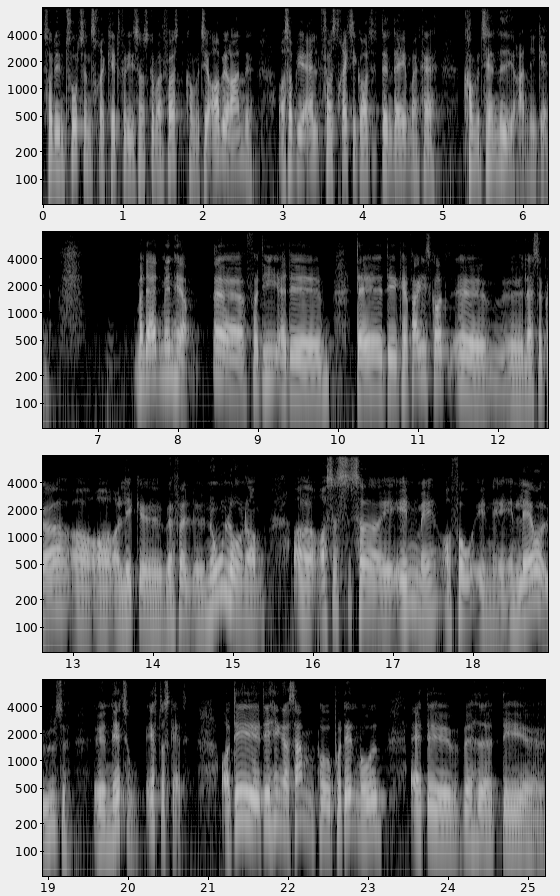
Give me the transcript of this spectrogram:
så er det en totrinsraket, fordi så skal man først komme til op i rente, og så bliver alt først rigtig godt den dag, man kan komme til ned i rente igen. Men der er et men her øh, fordi at øh, det, det kan faktisk godt øh, øh, lade sig gøre og, og, og lægge øh, i hvert fald øh, nogen lån om, og, og så, så øh, ende med at få en, øh, en lavere ydelse øh, netto efter skat. Og det, det hænger sammen på, på den måde, at øh, hvad hedder det, øh,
